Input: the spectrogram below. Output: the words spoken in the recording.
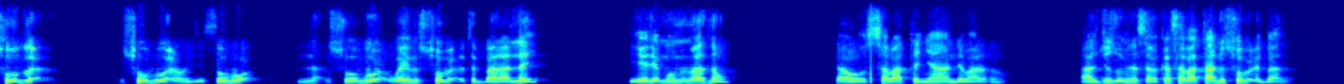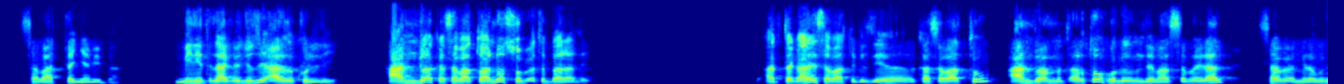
ሱብዕ ሱቡዕ እንጂ ሱቡዕ ሱቡዕ ወይም ሱብዕ ትባላለይ ይሄ ደግሞ ምን ነው? ያው ሰባተኛ እንደማለት ነው። አልጁዙ ምን ከሰባት አንዱ ሱብዕ ይባላል። ሰባተኛ የሚባል ሚን ይጥላቅ ጁዚ አልኩሊ አንዷ ከሰባቱ አንዷ ሱብዕ ትባላለች። አጠቃላይ ሰባት ጊዜ ከሰባቱ አንዷን ጠርቶ ሁሉንም እንደማሰብ ነው ይላል። ሰብዕ የሚለው ግን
